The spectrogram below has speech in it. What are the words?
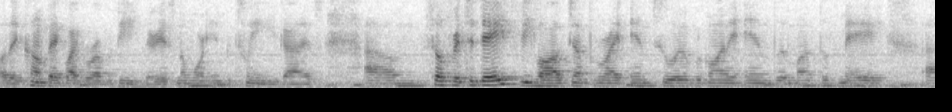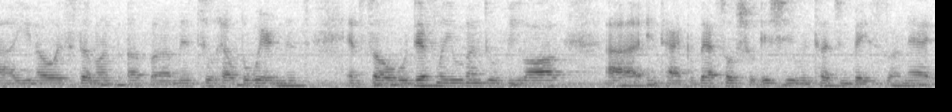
or they come back like Robert D. There is no more in between you guys. Um, so for today's vlog, jumping right into it, we're going to end the month of May. Uh, you know, it's the month of uh, mental health awareness and so we're definitely we're going to do a vlog uh, and tackle that social issue and touching bases on that.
